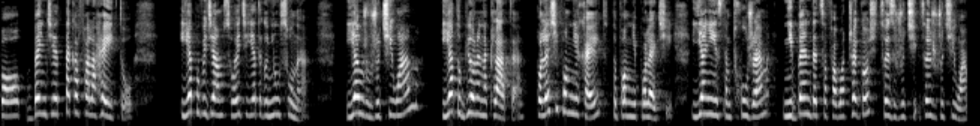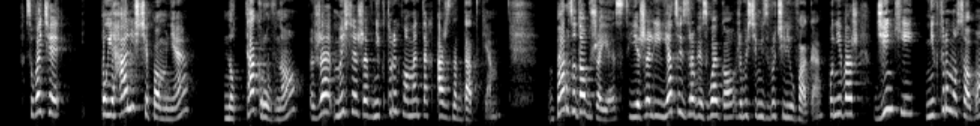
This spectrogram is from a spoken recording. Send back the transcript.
bo będzie taka fala hejtu. I ja powiedziałam, słuchajcie, ja tego nie usunę. I ja już wrzuciłam i ja to biorę na klatę. Poleci po mnie hejt, to po mnie poleci. I ja nie jestem tchórzem, nie będę cofała czegoś, co, jest wrzuci- co już wrzuciłam. Słuchajcie, pojechaliście po mnie, no tak równo, że myślę, że w niektórych momentach aż z naddatkiem. Bardzo dobrze jest, jeżeli ja coś zrobię złego, żebyście mi zwrócili uwagę, ponieważ dzięki niektórym osobom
